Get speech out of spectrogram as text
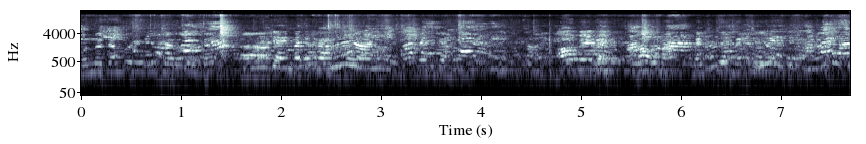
മുന്നൂറ്റമ്പത് രൂപയ്ക്ക് ചെറുതുണ്ട്. 150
